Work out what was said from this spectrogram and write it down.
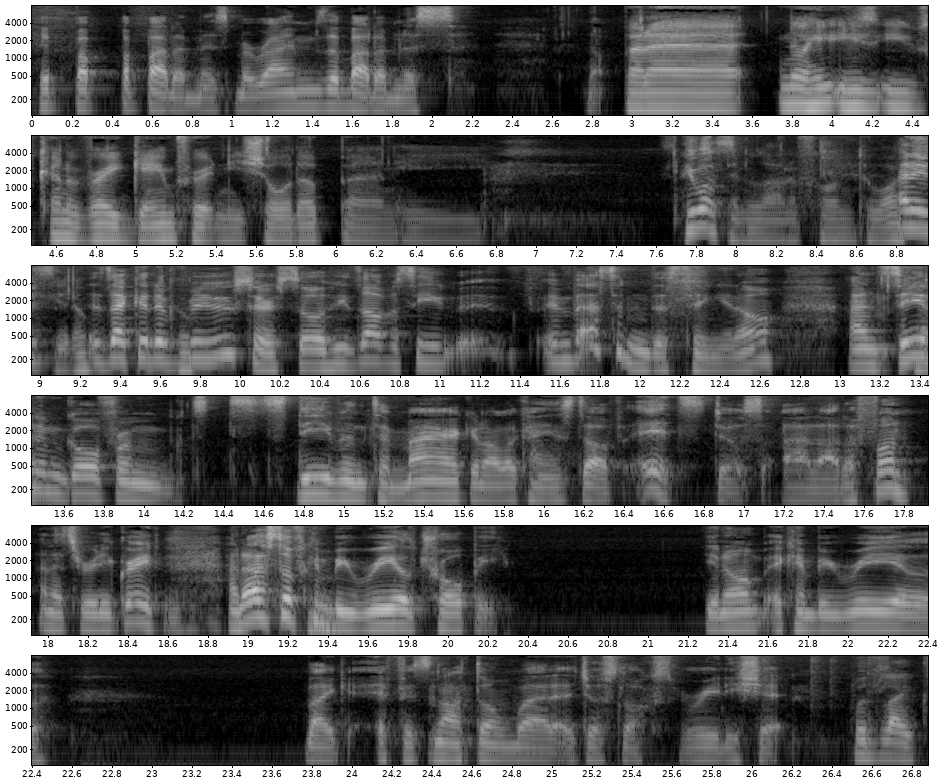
Hip hop bottomless. My rhymes are bottomless. No. But uh, no, he he's, he was kind of very game for it, and he showed up, and he He it's was. been a lot of fun to watch. And he's you know? executive producer, so he's obviously invested in this thing, you know. And seeing Yeah. him go from S- Stephen to Mark and all that kind of stuff, it's just a lot of fun, and it's really great. Mm-hmm. And that stuff can be real tropey, you know. It can be real. Like if it's not done well, it just looks really shit. But like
